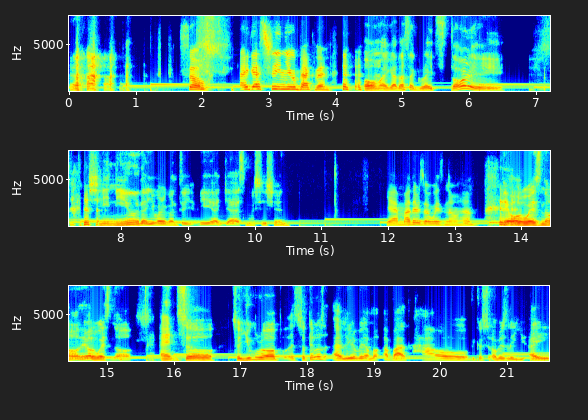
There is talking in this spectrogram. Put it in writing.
So I guess she knew back then. oh my god, that's a great story. she knew that you were going to be a jazz musician. Yeah, mothers always know, huh? they always know. They always know. And so, so you grew up. So tell us a little bit about how, because obviously I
